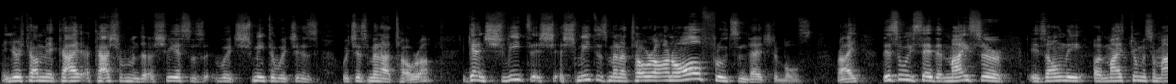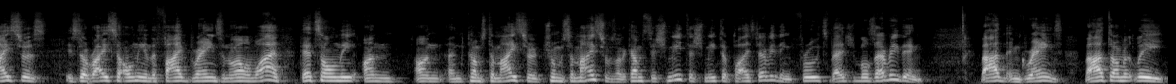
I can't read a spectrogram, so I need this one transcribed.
and you're telling me a, kasha from the Shvius, which Shmita, which is which is Minatorah. Again, Shmita, is Minatorah on all fruits and vegetables right? This is we say that Meiser is only, uh, Trumas or Meisers is the rice only in the five grains and oil and wine. That's only on, on, and comes to Meiser, Trumas and Meisers. When it comes to Shemitah, Shemitah applies to everything, fruits, vegetables, everything. And grains. Ultimately,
